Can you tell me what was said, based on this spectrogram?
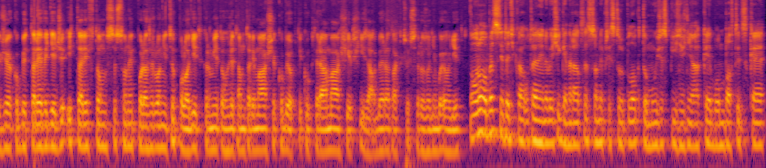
Takže jakoby tady vidět, že i tady v tom se Sony podařilo něco poladit, kromě toho, že tam tady máš jakoby optiku, která má širší záběr a tak, což se rozhodně bude hodit. No, no obecně teďka u té nejnovější generace Sony přistoupilo k tomu, že spíš než nějaké bombastické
